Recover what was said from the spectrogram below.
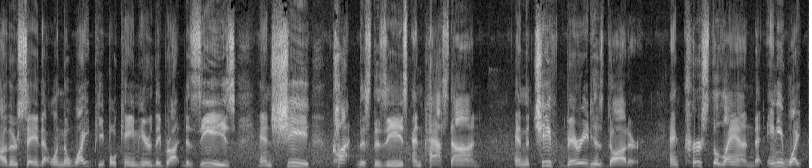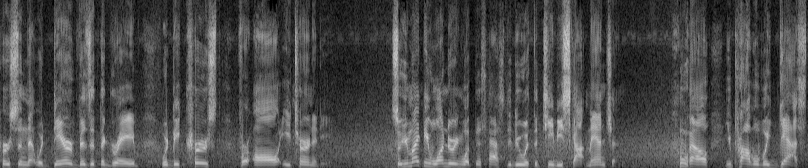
Others say that when the white people came here, they brought disease and she caught this disease and passed on. And the chief buried his daughter and cursed the land that any white person that would dare visit the grave would be cursed for all eternity. So you might be wondering what this has to do with the T.B. Scott Mansion. Well, you probably guessed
